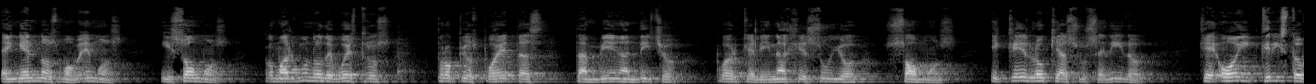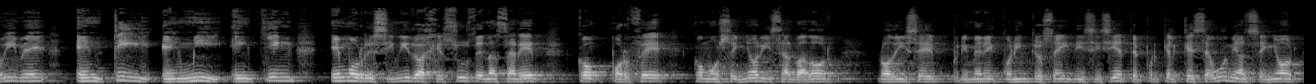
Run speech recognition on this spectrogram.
en Él nos movemos y somos, como algunos de vuestros propios poetas también han dicho, porque linaje suyo somos. ¿Y qué es lo que ha sucedido? Que hoy Cristo vive en ti, en mí, en quien hemos recibido a Jesús de Nazaret por fe como Señor y Salvador. Lo dice 1 Corintios 6, 17, porque el que se une al Señor,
